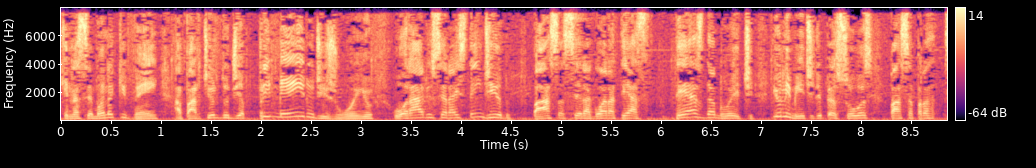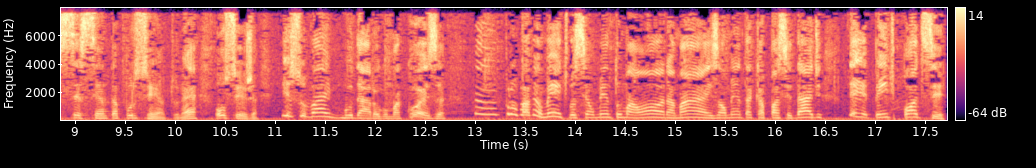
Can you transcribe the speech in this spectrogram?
que na semana que vem, a partir do dia 1 de junho, o horário será estendido. Passa a ser agora até as 10 da noite e o limite de pessoas passa para 60%, né? Ou seja, isso vai mudar alguma coisa? Provavelmente você aumenta uma hora a mais, aumenta a capacidade, de repente pode ser,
